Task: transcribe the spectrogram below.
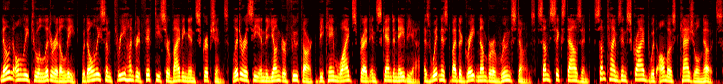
known only to a literate elite, with only some 350 surviving inscriptions, literacy in the younger Futhark became widespread in Scandinavia, as witnessed by the great number of runestones some 6,000, sometimes inscribed with almost casual notes.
